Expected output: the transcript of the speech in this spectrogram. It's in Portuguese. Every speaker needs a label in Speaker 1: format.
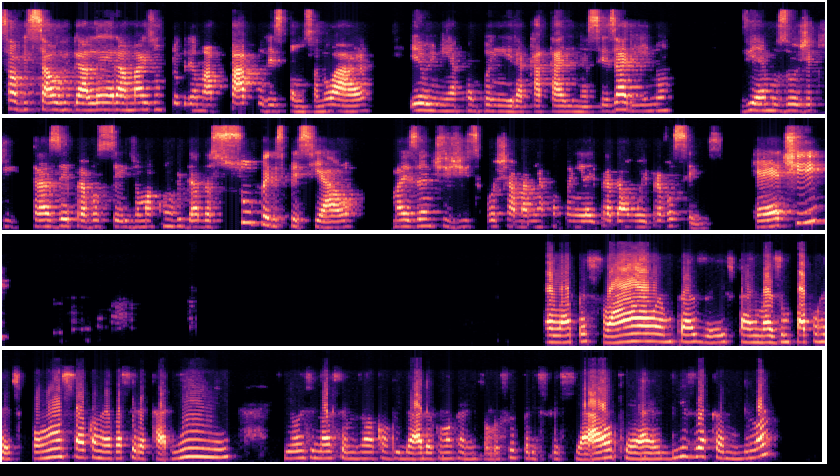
Speaker 1: Salve, salve, galera! Mais um programa Papo Responsa no ar. Eu e minha companheira Catarina Cesarino viemos hoje aqui trazer para vocês uma convidada super especial. Mas antes disso, vou chamar minha companheira aí para dar um oi para vocês. Cat,
Speaker 2: Olá, pessoal. É um prazer estar em mais um Papo Responsa com a minha parceira Karine. E hoje nós temos uma convidada, como a Karine falou, super especial, que é a Elisa Camila.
